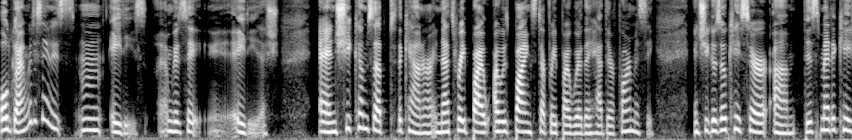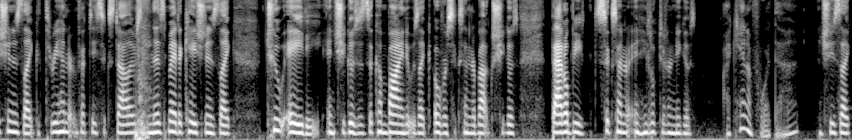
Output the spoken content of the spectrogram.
Old guy. I'm going to say in his mm, 80s. I'm going to say 80 ish. And she comes up to the counter, and that's right by. I was buying stuff right by where they had their pharmacy, and she goes, "Okay, sir, um, this medication is like three hundred and fifty-six dollars, and this medication is like two eighty. And she goes, "It's a combined. It was like over six hundred bucks." She goes, "That'll be six hundred. And he looked at her and he goes, "I can't afford that." And she's like,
